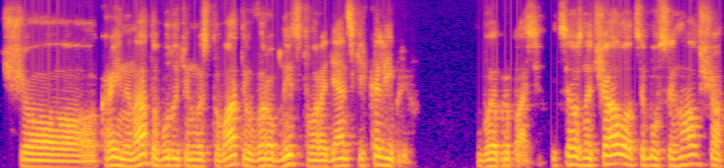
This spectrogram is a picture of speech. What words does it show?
що країни НАТО будуть інвестувати в виробництво радянських калібрів боєприпасів. І це означало, це був сигнал, що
